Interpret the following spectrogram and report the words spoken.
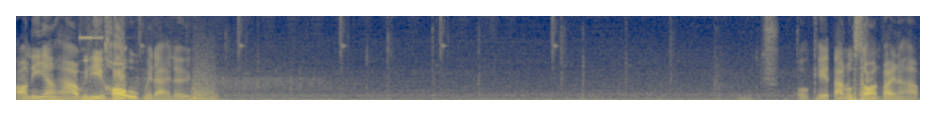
ตอนนี้ยังหาวิธีคออุบไม่ได้เลย โอเค ตามลูกศรไปนะครับ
